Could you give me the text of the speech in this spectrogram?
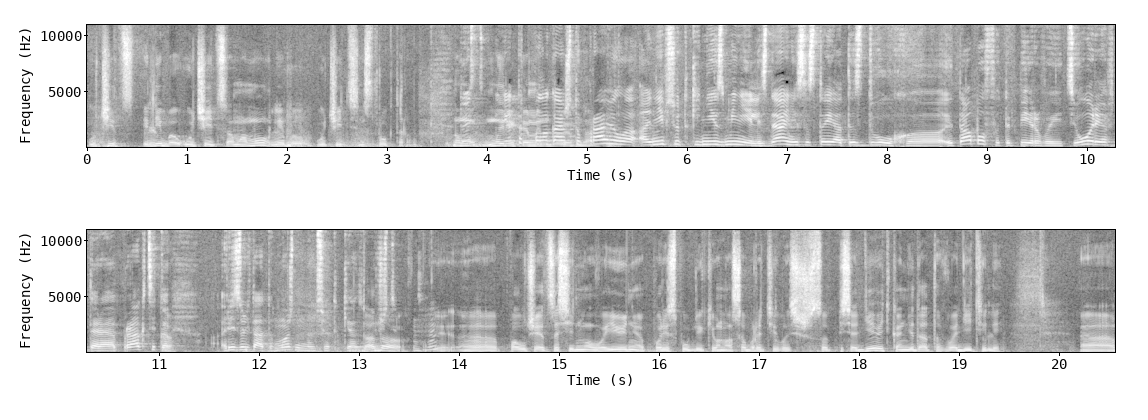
учить либо учить самому, либо учить с инструктором. Но То есть, мы я так полагаю, что да. правила, они все-таки не изменились, да? Они состоят из двух э, этапов. Это первая теория, вторая практика. Да. Результаты можно нам все-таки озвучить? Да, да. Угу. Получается, 7 июня по республике у нас обратилось 659 кандидатов водителей. Э,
